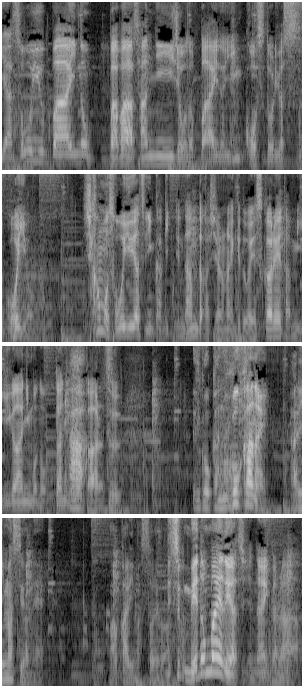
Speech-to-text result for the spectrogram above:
いや、そういう場合のババア3人以上の場合のインコース取りはすごいよ。しかもそういうやつに限ってなんだか知らないけど、エスカレーター右側にも乗ったにもかかわらず、動かない。動かない。ありますよね。わかります、それはで。すぐ目の前のやつじゃないから、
